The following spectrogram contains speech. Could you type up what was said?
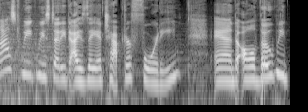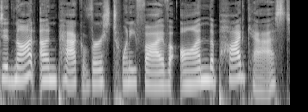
Last week we studied Isaiah chapter 40, and although we did not unpack verse 25 on the podcast,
